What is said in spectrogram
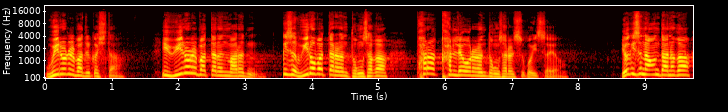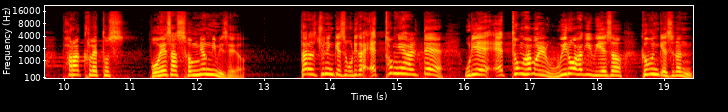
위로를 받을 것이다. 이 위로를 받다는 말은 여기서 위로받다라는 동사가 파라칼레오라는 동사를 쓰고 있어요. 여기서 나온 단어가 παράκλητος 보혜사 성령님이세요. 따라서 주님께서 우리가 애통해 할때 우리의 애통함을 위로하기 위해서 그분께서는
